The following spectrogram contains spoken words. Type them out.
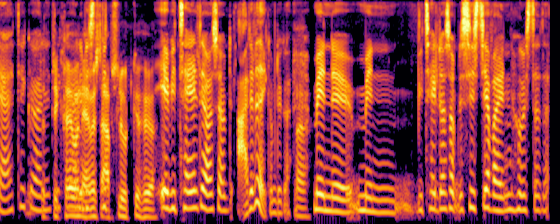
Ja, det gør det. det, det kræver det. nærmest vi- absolut gehør. Ja, vi talte også om det. Ej, det ved jeg ikke, om det gør. Nej. Men, øh, men vi talte også om det sidste, jeg var inde hos dig. Der,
